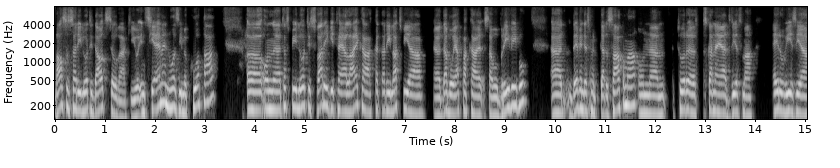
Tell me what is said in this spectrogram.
balsos arī ļoti daudz cilvēki, jo insieme nozīmē kopā. Uh, un uh, tas bija ļoti svarīgi tajā laikā, kad arī Latvija uh, dabūja atpakaļ savu brīvību uh, 90. gada sākumā, un um, tur uh, skanēja dziesma Eirovīzijā.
